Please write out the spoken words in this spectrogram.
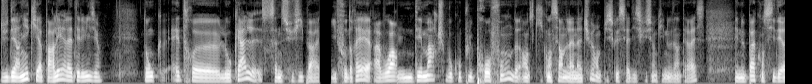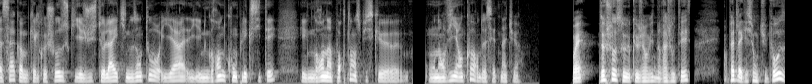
du dernier qui a parlé à la télévision. Donc être euh, local, ça ne suffit pas. Il faudrait avoir une démarche beaucoup plus profonde en ce qui concerne la nature, hein, puisque c'est la discussion qui nous intéresse, et ne pas considérer ça comme quelque chose qui est juste là et qui nous entoure. Il y a, une grande complexité et une grande importance, puisque on en vit encore de cette nature. Deux choses que j'ai envie de rajouter. En fait, la question que tu poses,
